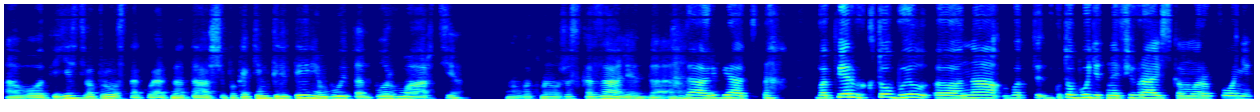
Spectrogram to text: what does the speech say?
А вот. И есть вопрос такой от Наташи. По каким критериям будет отбор в марте? Ну вот мы уже сказали, да. Да, ребят, во-первых, кто был э, на, вот, кто будет на февральском марафоне,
